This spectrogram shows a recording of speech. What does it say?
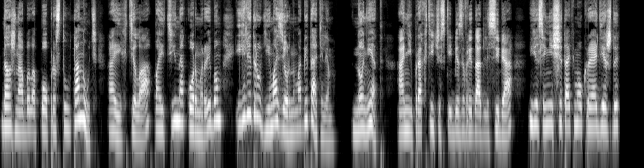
должна была попросту утонуть, а их тела пойти на корм рыбам или другим озерным обитателям. Но нет, они практически без вреда для себя, если не считать мокрой одежды,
